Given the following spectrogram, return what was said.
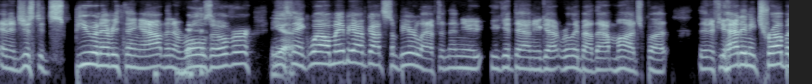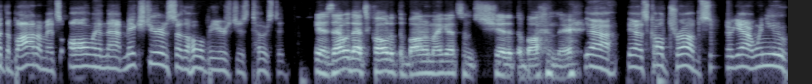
and it just it's spewing everything out, and then it rolls over. And Yeah. You think, well, maybe I've got some beer left, and then you you get down, you got really about that much. But then if you had any trub at the bottom, it's all in that mixture, and so the whole beer's just toasted. Yeah, is that what that's called at the bottom? I got some shit at the bottom there. Yeah, yeah, it's called trub. So yeah, when you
